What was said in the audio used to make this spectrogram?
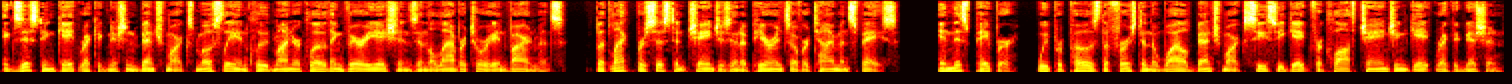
Existing gait recognition benchmarks mostly include minor clothing variations in the laboratory environments but lack persistent changes in appearance over time and space. In this paper, we propose the first in the wild benchmark CC gait for cloth changing gait recognition,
